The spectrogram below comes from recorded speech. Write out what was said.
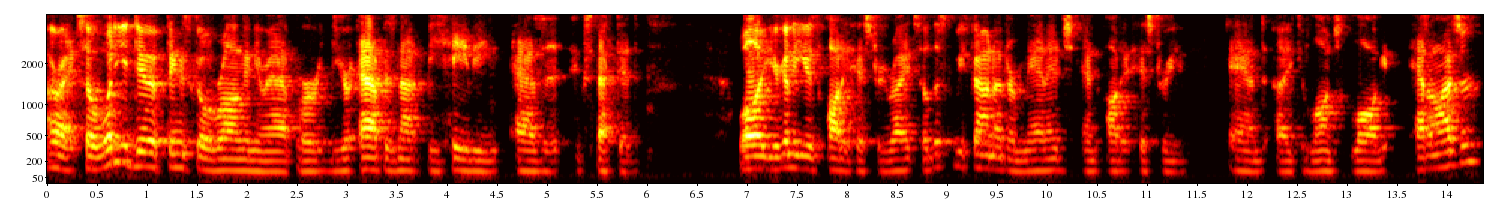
All right, so what do you do if things go wrong in your app or your app is not behaving as it expected? Well, you're going to use audit history, right? So this can be found under manage and audit history. And uh, you can launch log analyzer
